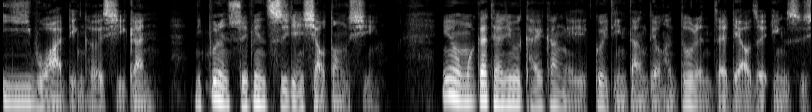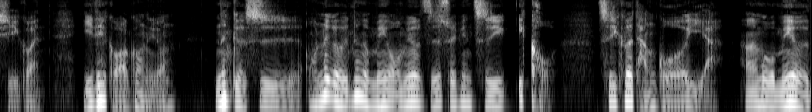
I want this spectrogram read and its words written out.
以外任何时间，你不能随便吃一点小东西。因为我们刚才因为开讲诶，规定当中，很多人在聊这饮食习惯，一天给我讲用那个是哦，那个那个没有，我没有，只是随便吃一一口，吃一颗糖果而已啊，啊，我没有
